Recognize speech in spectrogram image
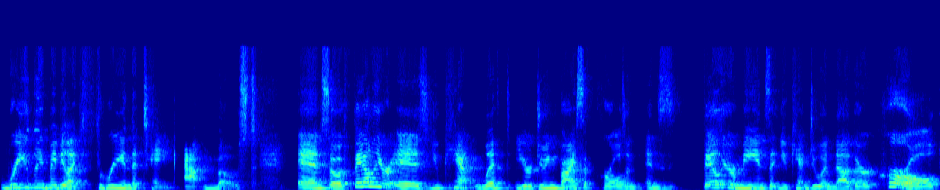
where you leave maybe like three in the tank at most. And so a failure is you can't lift, you're doing bicep curls and, and failure means that you can't do another curl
